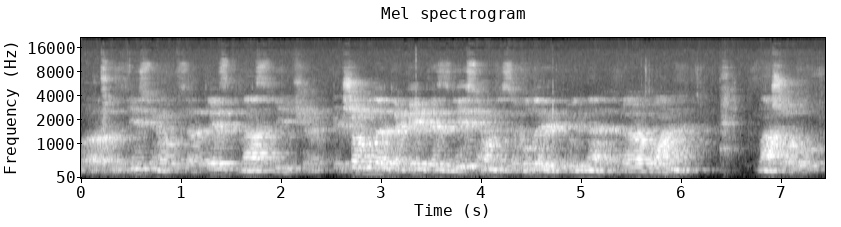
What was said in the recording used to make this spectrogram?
е, здійснювався тиск на слідчого. Якщо буде такий тиск здійснюватися, буде відповідне реагування з нашого боку.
